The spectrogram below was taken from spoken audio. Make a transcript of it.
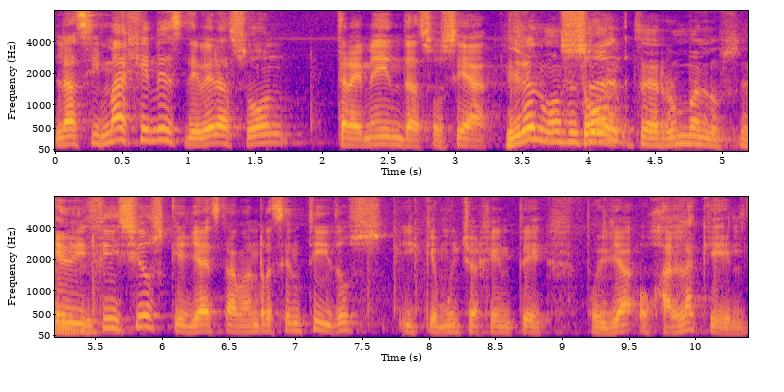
Las imágenes de veras son tremendas, o sea, Mira nomás, son se derrumban los edificios que ya estaban resentidos y que mucha gente, pues ya, ojalá que el-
